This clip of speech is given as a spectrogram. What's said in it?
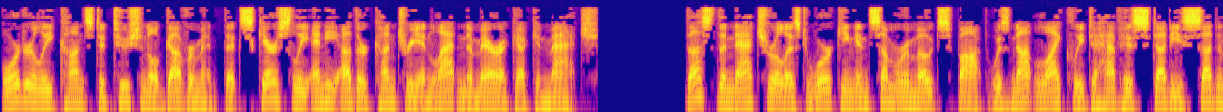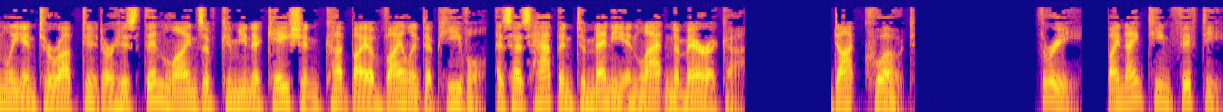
orderly constitutional government that scarcely any other country in Latin America can match. Thus the naturalist working in some remote spot was not likely to have his studies suddenly interrupted or his thin lines of communication cut by a violent upheaval, as has happened to many in Latin America. 3. By 1950,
